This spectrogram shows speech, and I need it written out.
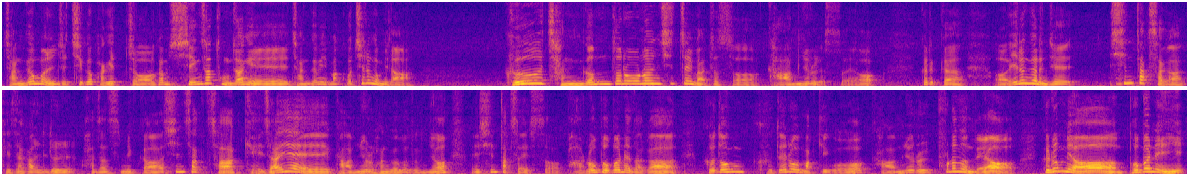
잔금을 이제 지급하겠죠. 그럼 시행사 통장에 잔금이 막 꽂히는 겁니다. 그 잔금 들어오는 시점에 맞춰서 가압류를 했어요. 그러니까 어, 이런 거는 이제 신탁사가 계좌 관리를 하지 않습니까? 신탁사 계좌에 가압류를 한 거거든요. 신탁사에서 바로 법원에다가 그 돈 그대로 맡기고 가압류를 풀었는데요. 그러면 법원이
